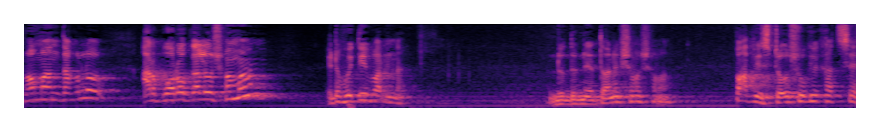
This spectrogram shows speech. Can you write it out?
সমান থাকল। আর পরকালেও সমান? এটা হইতেই পারে না। দুনিয়াতে অনেক সময় সমান। পাপিষ্টও সুখে খাচ্ছে।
